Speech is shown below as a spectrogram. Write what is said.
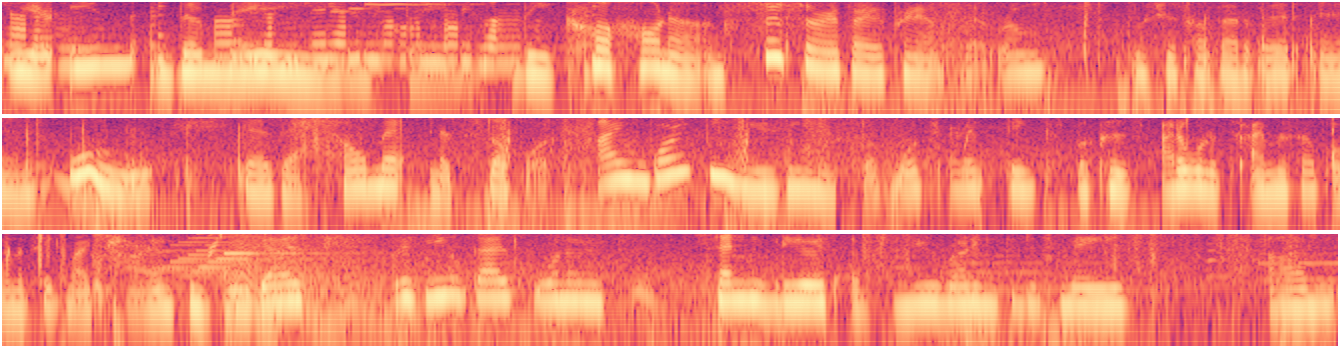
We are in the maze, the, Kahana. I'm so sorry if I pronounced that wrong. Let's just hop out of bed and, ooh, there's a helmet and a stopwatch. I won't be using the stopwatch, I don't think, because I don't want to time myself. I want to take my time for you guys. But if you guys want to send me videos of you running through this maze, um,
